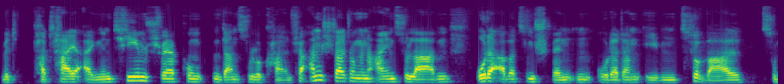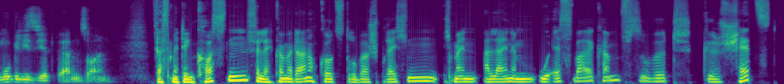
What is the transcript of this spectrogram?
mit parteieigenen Themenschwerpunkten dann zu lokalen Veranstaltungen einzuladen oder aber zum Spenden oder dann eben zur Wahl zu mobilisiert werden sollen. Das mit den Kosten, vielleicht können wir da noch kurz drüber sprechen. Ich meine, allein im US-Wahlkampf, so wird geschätzt,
